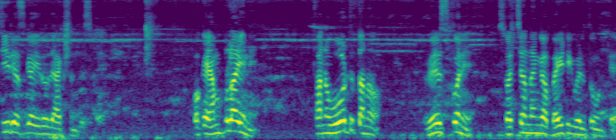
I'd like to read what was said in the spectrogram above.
సీరియస్గా ఈరోజు యాక్షన్ తీసుకోవాలి. ఒక ఎంప్లాయీని తన ఓటు తను వేసుకొని స్వచ్ఛందంగా బయటికి వెళ్తూ ఉంటే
